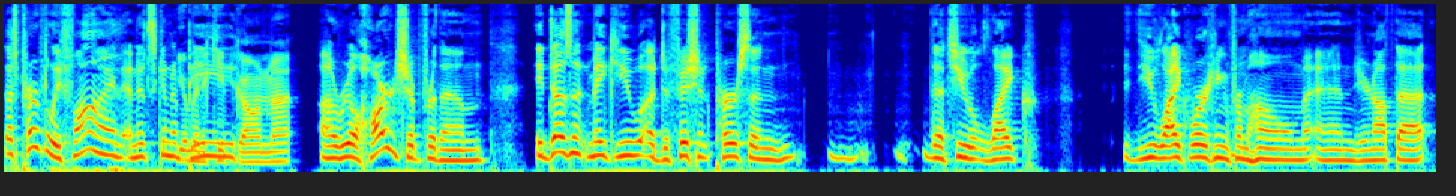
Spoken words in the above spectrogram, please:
that's perfectly fine, and it's going to be keep going, Matt? a real hardship for them. It doesn't make you a deficient person that you like. You like working from home, and you're not that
